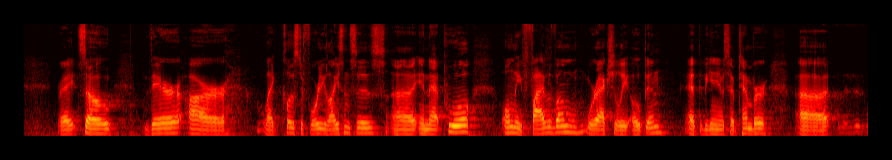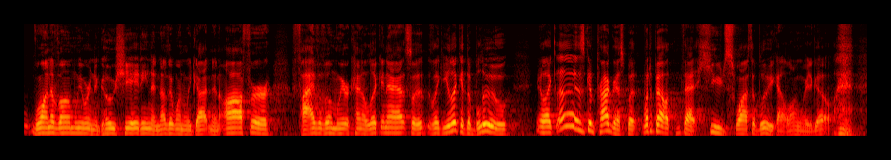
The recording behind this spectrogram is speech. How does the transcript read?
right? So there are like close to 40 licenses uh, in that pool. Only five of them were actually open at the beginning of September. Uh, one of them we were negotiating, another one we'd gotten an offer, five of them we were kind of looking at. So like you look at the blue, you're like, oh, this is good progress, but what about that huge swath of blue? You got a long way to go.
